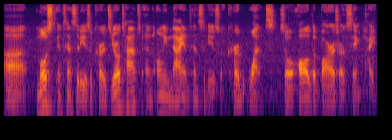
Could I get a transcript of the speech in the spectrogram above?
uh, most intensities occurred zero times and only nine intensities occurred once. So all the bars are the same height.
